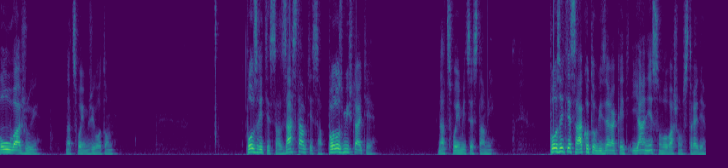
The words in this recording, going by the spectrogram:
pouvažuj nad svojim životom. Pozrite sa, zastavte sa, porozmýšľajte nad svojimi cestami. Pozrite sa, ako to vyzerá, keď ja nie som vo vašom strede,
